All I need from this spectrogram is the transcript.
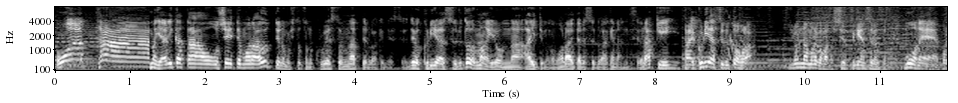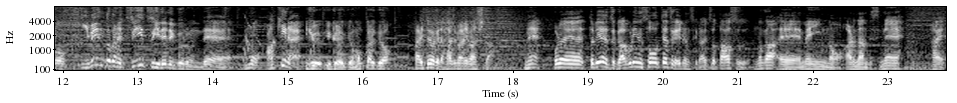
終わったまあ、やり方を教えてもらうっていうのも一つのクエストになってるわけですよ。では、クリアすると、まあ、いろんなアイテムがもらえたりするわけなんですよ。ラッキーはい、クリアすると、ほら、いろんなものがまた出現するんですよ。もうね、このイベントがね、次々出てくるんで、もう飽きない。いくよ、いくよ、いくよ。もう一回いくよ。はい、というわけで始まりました。ね、これ、とりあえずガブリンソーってやつがいるんですけど、あいつを倒すのが、えー、メインのあれなんですね。はい。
